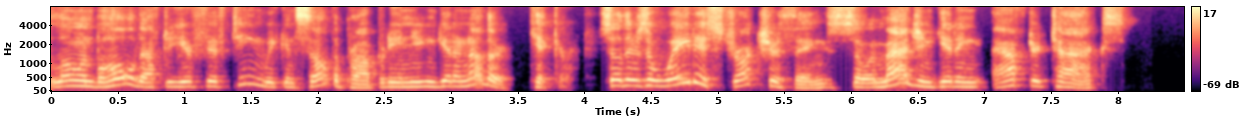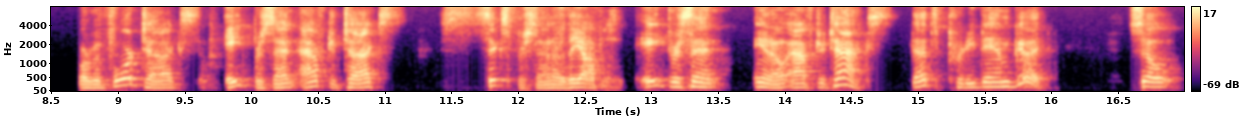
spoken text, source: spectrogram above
lo and behold, after year 15, we can sell the property and you can get another kicker. So there's a way to structure things. So imagine getting after tax or before tax 8%, after tax 6%, or the opposite 8%, you know, after tax. That's pretty damn good. So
